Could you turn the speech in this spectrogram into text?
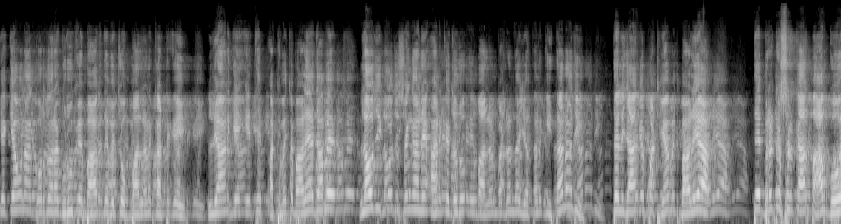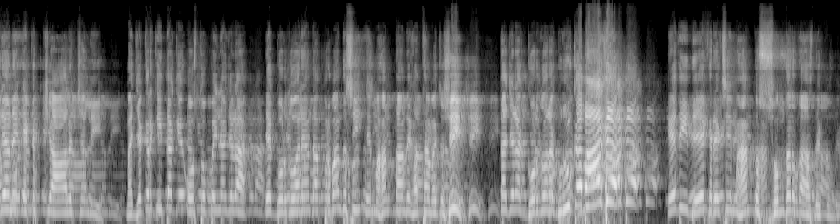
ਕਿ ਕਿਉਂ ਨਾ ਗੁਰਦੁਆਰਾ ਗੁਰੂ ਕੇ ਬਾਗ ਦੇ ਵਿੱਚੋਂ ਬਾਲਣ ਕੱਟ ਕੇ ਲਿਆਣ ਕੇ ਇੱਥੇ ਪੱਠ ਵਿੱਚ ਬਾਲਿਆ ਜਾਵੇ। ਲਓ ਜੀ ਕੁਝ ਸਿੰਘਾਂ ਨੇ ਆਣ ਕੇ ਜਦੋਂ ਇਹ ਬਾਲਣ ਵੱਢਣ ਦਾ ਯਤਨ ਕੀਤਾ ਨਾ ਜੀ ਤੇ ਲਿਜਾ ਕੇ ਭੱਠੀਆਂ ਵਿੱਚ ਬਾਲਿਆ। ਤੇ ਬ੍ਰਿਟਿਸ਼ ਸਰਕਾਰ ਭਾਵ ਗੋਰਿਆਂ ਨੇ ਇੱਕ ਚਾਲ ਚੱਲੀ। ਮੈਂ ਜ਼ਿਕਰ ਕੀਤਾ ਕਿ ਉਸ ਤੋਂ ਪਹਿਲਾਂ ਜਿਹੜਾ ਇਹ ਗੁਰਦੁਆਰਿਆਂ ਦਾ ਪ੍ਰਬੰਧ ਸੀ ਇਹ ਮਹੰਤਾਂ ਦੇ ਹੱਥਾਂ ਵਿੱਚ ਸੀ ਤਾਂ ਜਿਹੜਾ ਗੁਰਦੁਆਰਾ ਗੁਰੂ ਕਾ ਬਾਗ ਇਹਦੀ ਦੇਖ ਰੇਖ ਸੀ ਮਹੰਤ ਸੁੰਦਰ ਦਾਸ ਦੇ ਕੋਲ।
